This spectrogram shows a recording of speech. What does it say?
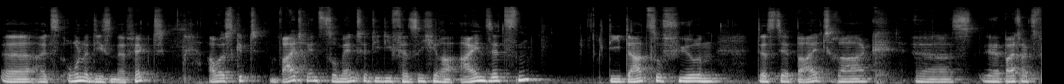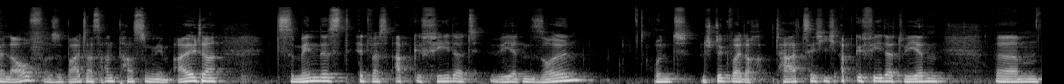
äh, als ohne diesen Effekt. Aber es gibt weitere Instrumente, die die Versicherer einsetzen, die dazu führen, dass der Beitrag äh, der Beitragsverlauf, also Beitragsanpassungen im Alter, zumindest etwas abgefedert werden sollen und ein Stück weit auch tatsächlich abgefedert werden. Ähm,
